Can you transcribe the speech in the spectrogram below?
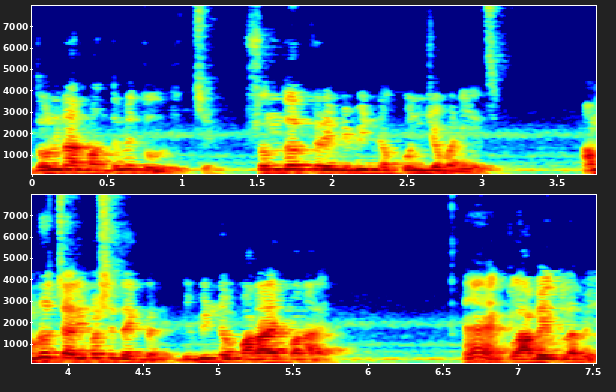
দোলনার মাধ্যমে দোল দিচ্ছে। সুন্দর করে বিভিন্ন কুঞ্জ বানিয়েছে। আমরাও চারিপাশে দেখবেন, বিভিন্ন পাড়ায় পাড়ায় হ্যাঁ? ক্লাবে ক্লাবে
